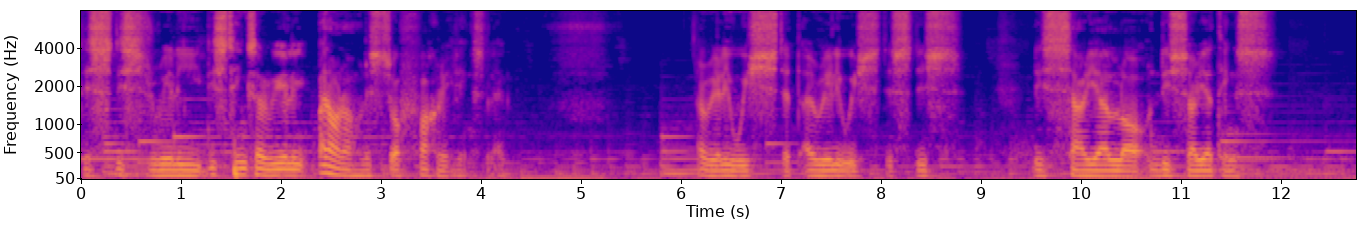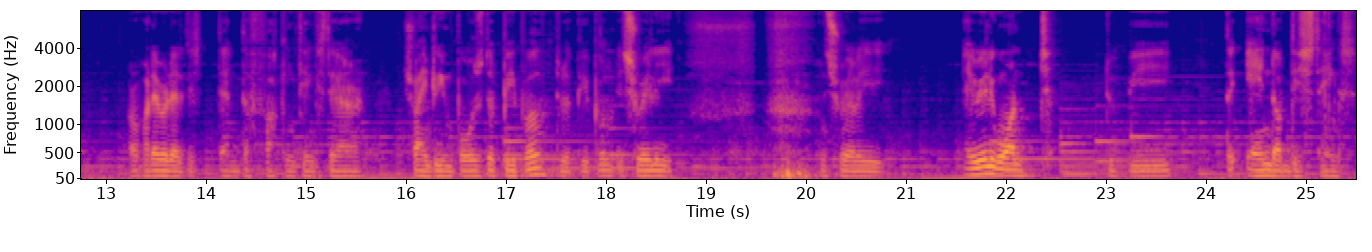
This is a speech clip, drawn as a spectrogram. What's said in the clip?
this this really these things are really i don't know this is so fuckery things like i really wish that i really wish this this this sharia law these sharia things or whatever that is that the fucking things they are trying to impose the people to the people it's really it's really i really want to be the end of these things.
